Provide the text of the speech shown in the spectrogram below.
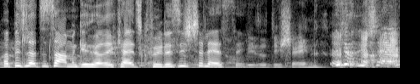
Ein bisschen ein Zusammengehörigkeitsgefühl, das ist schon lässig. Wieder die Schein. Ja, die Schein.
